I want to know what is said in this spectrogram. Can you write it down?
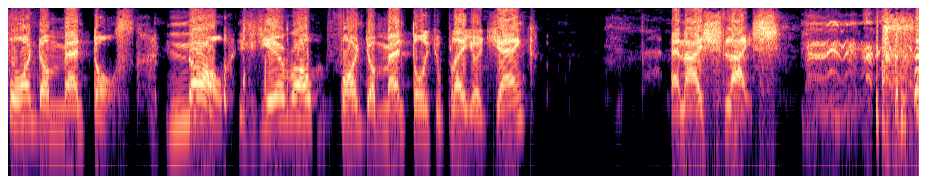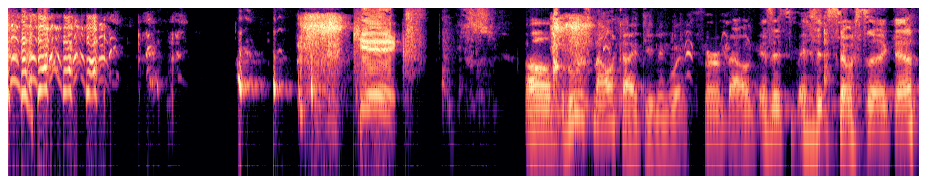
fundamentals. No zero fundamentals. You play your jank, and I slice. Kicks. Um, who's Malachi teaming with for Val? Is it is it Sosa again?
